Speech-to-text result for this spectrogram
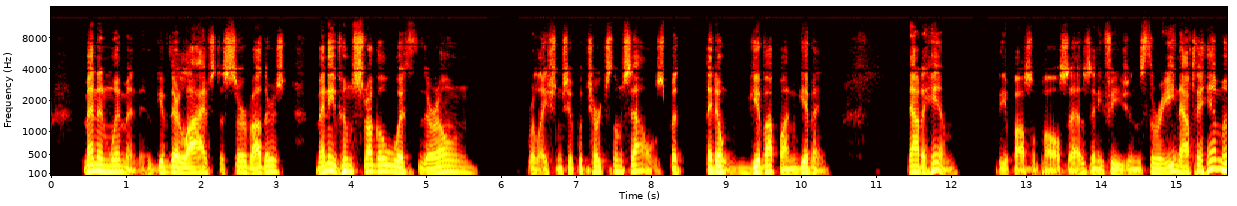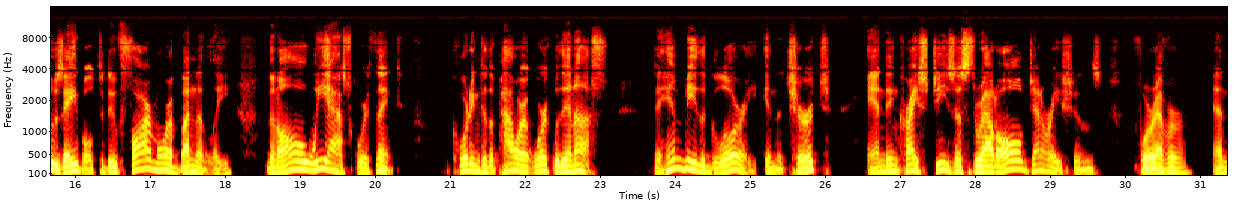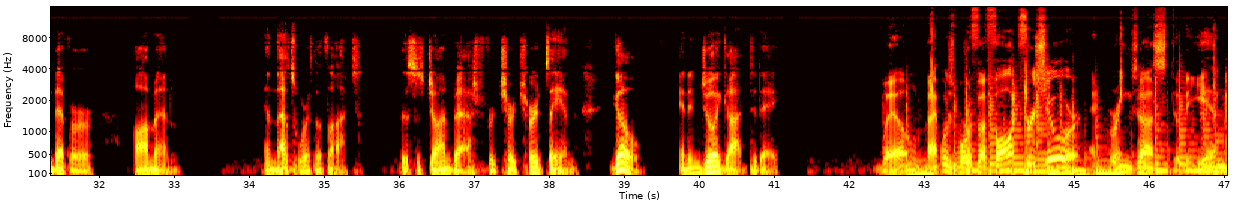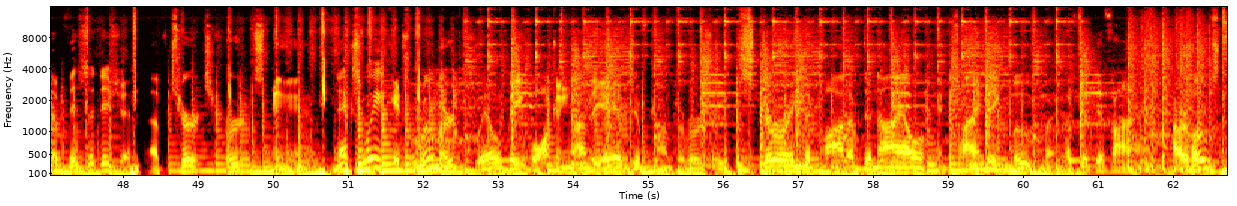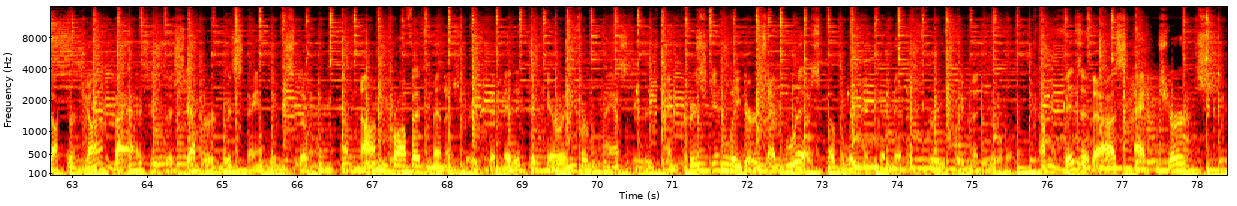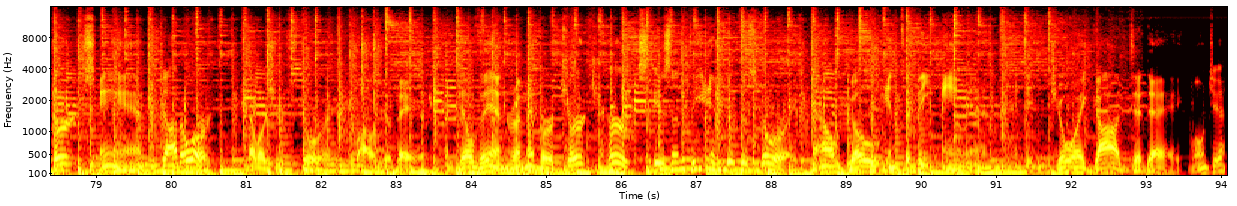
Men and women who give their lives to serve others, many of whom struggle with their own relationship with church themselves, but they don't give up on giving. Now, to him the Apostle Paul says in Ephesians 3 Now to him who's able to do far more abundantly than all we ask or think, according to the power at work within us, to him be the glory in the church and in Christ Jesus throughout all generations, forever and ever. Amen. And that's worth a thought. This is John Bash for Church Hurts and go and enjoy God today. Well, that was worth a thought for sure, and brings us to the end of this edition of Church Hurts and. Next week, it's rumored we'll be walking on the edge of controversy, stirring the pot of denial, and finding movement of the divine. Our host, Dr. John Bash, is a shepherd with Standing Stone, a nonprofit ministry committed to caring for pastors and Christian leaders at risk of leaving the ministry prematurely. Come visit us at churchhurtsand.org. Tell us your story while you're there. Until then, remember, church hurts isn't the end of the story. Now go into the end enjoy God today, won't you?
